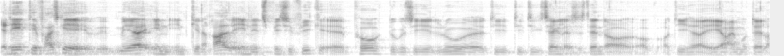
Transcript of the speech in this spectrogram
Ja, det, det er faktisk øh, mere en, en general end et specifikt øh, på, du kan sige nu, de, de digitale assistenter og, og, og de her AI-modeller.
